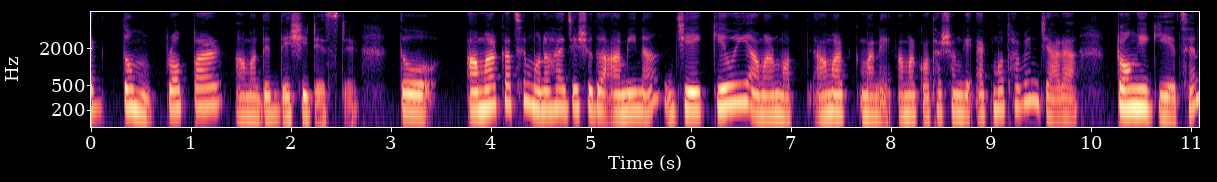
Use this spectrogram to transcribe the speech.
একদম প্রপার আমাদের দেশি টেস্টের তো আমার কাছে মনে হয় যে শুধু আমি না, যে কেউই আমার মত, আমার মানে আমার কথার সঙ্গে একমত হবেন যারা টঙে গিয়েছেন।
